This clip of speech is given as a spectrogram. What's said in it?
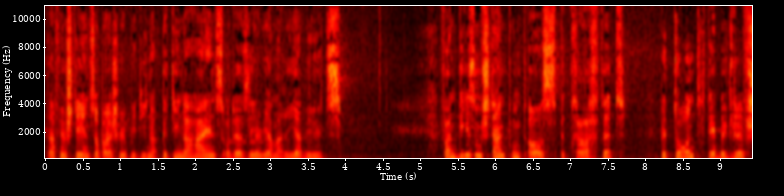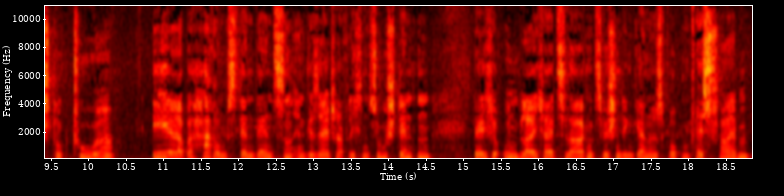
Dafür stehen zum Beispiel Bettina, Heinz oder Silvia Maria Wilz. Von diesem Standpunkt aus betrachtet betont der Begriff Struktur eher Beharrungstendenzen in gesellschaftlichen Zuständen, welche Ungleichheitslagen zwischen den Genusgruppen festschreiben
